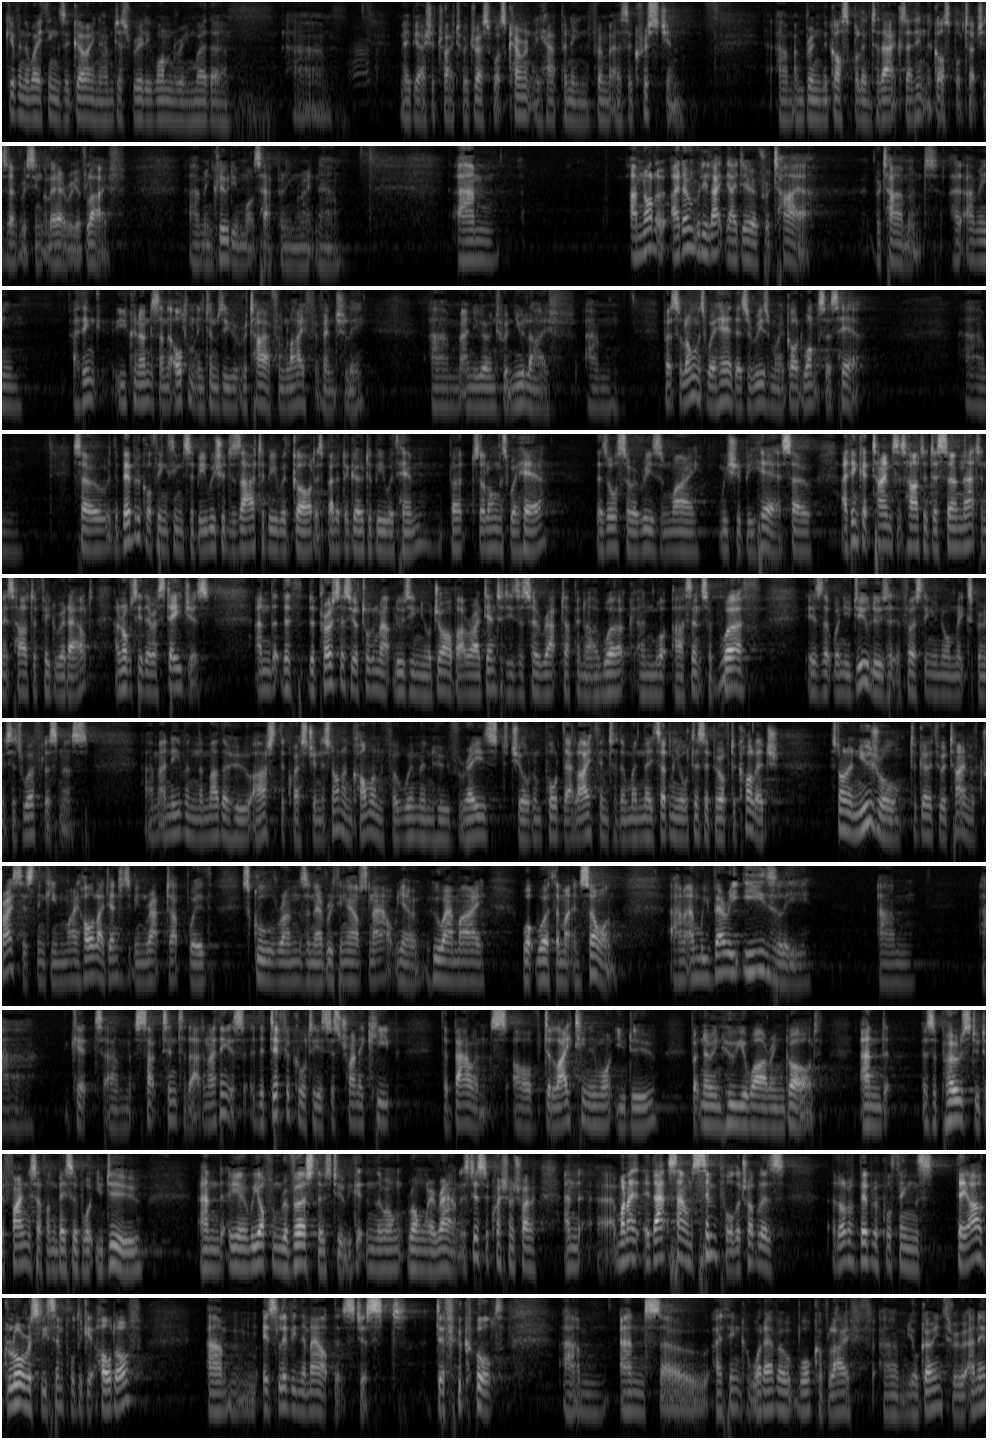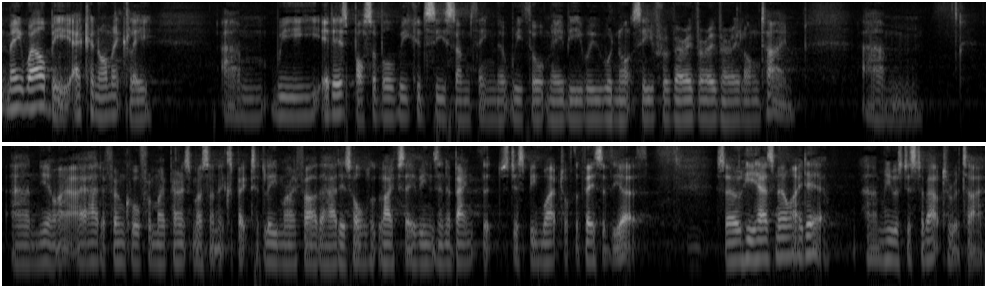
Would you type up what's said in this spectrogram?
given the way things are going, I'm just really wondering whether um, maybe I should try to address what's currently happening from as a Christian um, and bring the gospel into that because I think the gospel touches every single area of life, um, including what's happening right now. Um, I'm not. A, I don't really like the idea of retire, retirement. I, I mean I think you can understand that ultimately, in terms of you retire from life eventually, um, and you go into a new life. Um, but so long as we're here, there's a reason why God wants us here. Um, so the biblical thing seems to be we should desire to be with God. It's better to go to be with Him. But so long as we're here, there's also a reason why we should be here. So I think at times it's hard to discern that and it's hard to figure it out. And obviously there are stages. And the, the process you're talking about losing your job, our identities are so wrapped up in our work and what, our sense of worth is that when you do lose it, the first thing you normally experience is worthlessness. Um, and even the mother who asked the question, it's not uncommon for women who've raised children, poured their life into them, when they suddenly all disappear off to college. It's not unusual to go through a time of crisis thinking my whole identity has been wrapped up with school runs and everything else now. You know, who am I? What worth am I? And so on. Um, and we very easily um, uh, get um, sucked into that. And I think the difficulty is just trying to keep the balance of delighting in what you do, but knowing who you are in God. And as opposed to defining yourself on the basis of what you do, and you know, we often reverse those two. We get them the wrong, wrong way around. It's just a question of trying to. And uh, when I, that sounds simple, the trouble is a lot of biblical things, they are gloriously simple to get hold of. Um, it's living them out that's just difficult. Um, and so I think whatever walk of life um, you're going through, and it may well be economically, um, we, it is possible we could see something that we thought maybe we would not see for a very, very, very long time. And you know, I, I, had a phone call from my parents most unexpectedly. My father had his whole life savings in a bank that's just been wiped off the face of the earth. So he has no idea. Um, he was just about to retire.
